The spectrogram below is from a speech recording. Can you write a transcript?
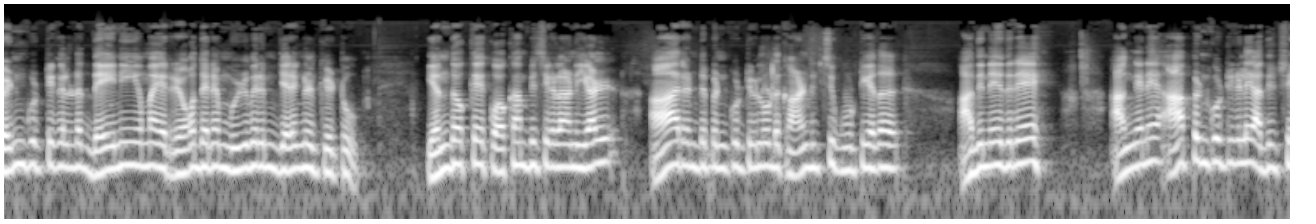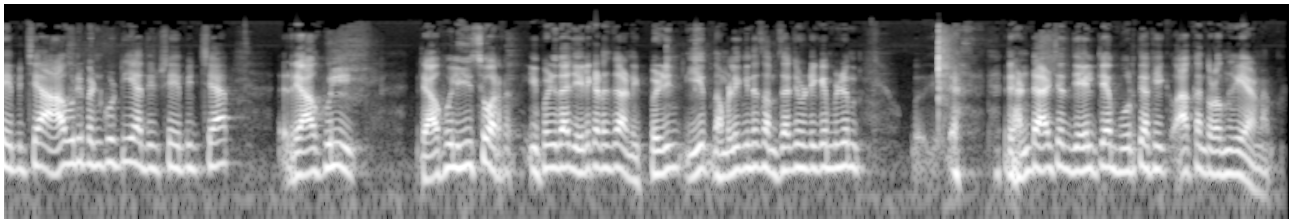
പെൺകുട്ടികളുടെ ദയനീയമായ രോദനം മുഴുവനും ജനങ്ങൾ കേട്ടു. എന്തൊക്കെ കോക്കാമ്പിച്ചുകളാണ് ഇയാൾ? ആ രണ്ട് പെൺകുട്ടികളോട് കാണിച്ചു കൂട്ടിയത് അതിനെതിരെ അങ്ങനെ ആ പെൺകുട്ടികളെ അധിക്ഷേപിച്ച ആ ഒരു പെൺകുട്ടിയെ അധിക്ഷേപിച്ച രാഹുൽ രാഹുൽ ഈശ്വർ ഇപ്പോഴിതാ ജയിലിൽ കിടക്കുകയാണ്. ഇപ്പോഴും ഈ നമ്മളിങ്ങനെ സംസാരിച്ചുകൊണ്ടിരിക്കുമ്പോഴും രണ്ടാഴ്ച ജയിൽ ടൈം പൂർത്തിയാക്കി ആക്കാൻ തുടങ്ങുകയാണ്.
